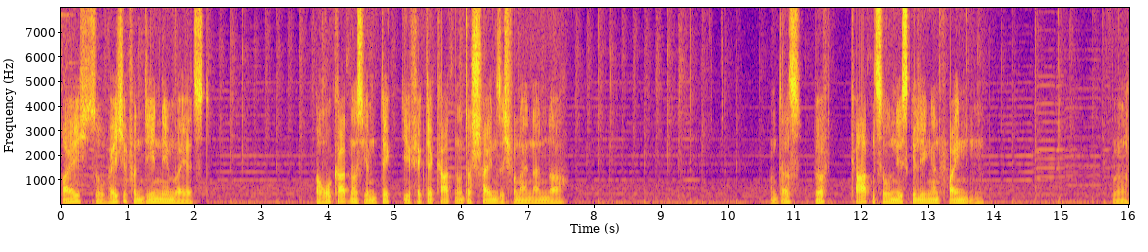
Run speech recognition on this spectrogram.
Reicht. So, welche von denen nehmen wir jetzt? Tarotkarten aus ihrem Deck. Die Effekte der Karten unterscheiden sich voneinander. Und das wirft Karten zu nächstgelegenen Feinden. So.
